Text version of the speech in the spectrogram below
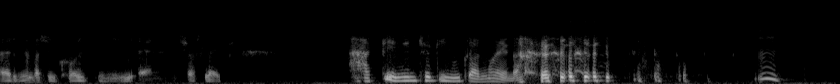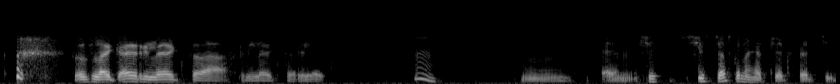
I remember she called me and she was like, "Ah, ke eng ntho ke e utlwang? Mm. So it's like, I relax, ah, relax, relax. Hmm. Mm. And she's she's just gonna have to accept it.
